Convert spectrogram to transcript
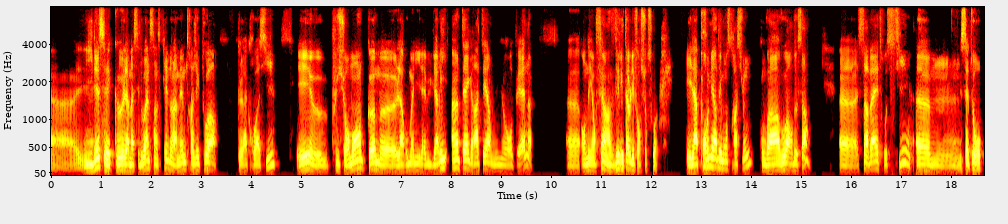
Euh, l'idée, c'est que la Macédoine s'inscrive dans la même trajectoire que la Croatie et plus sûrement, comme la Roumanie et la Bulgarie, intègrent à terme l'Union européenne en ayant fait un véritable effort sur soi. Et la première démonstration qu'on va avoir de ça, ça va être aussi cet euro.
